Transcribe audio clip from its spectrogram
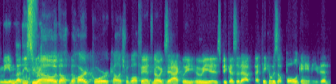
meme that he's from. No, the, the hardcore college football fans know exactly who he is because of that. I think it was a bowl game even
